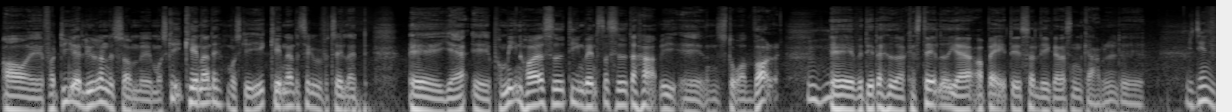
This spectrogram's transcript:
og øh, for de af lytterne, som øh, måske kender det, måske ikke kender det, så kan vi fortælle, at øh, ja, øh, på min højre side, din venstre side, der har vi øh, en stor vold mm-hmm. øh, ved det, der hedder Kastellet, ja, og bag det, så ligger der sådan en gammel... Øh, det er en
